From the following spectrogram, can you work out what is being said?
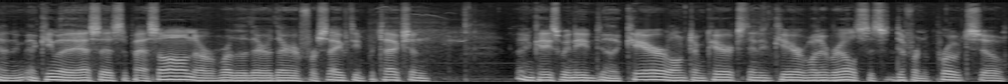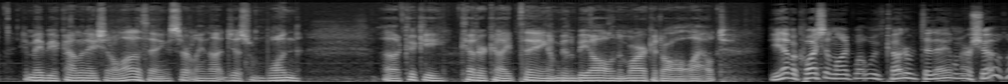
and accumulate assets to pass on, or whether they're there for safety and protection in case we need uh, care, long-term care, extended care, whatever else. It's a different approach, so it may be a combination of a lot of things. Certainly not just one uh, cookie cutter type thing. I'm going to be all in the market, all out. Do you have a question like what we've covered today on our show?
